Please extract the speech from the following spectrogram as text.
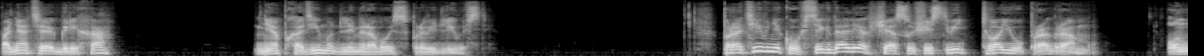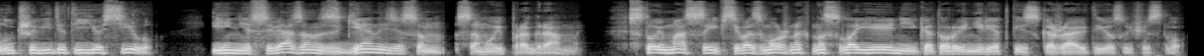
Понятие греха необходимо для мировой справедливости. Противнику всегда легче осуществить твою программу. Он лучше видит ее силу и не связан с генезисом самой программы, с той массой всевозможных наслоений, которые нередко искажают ее существо.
